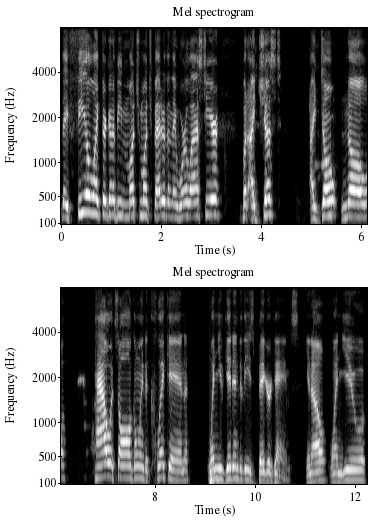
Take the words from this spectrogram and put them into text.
they feel like they're going to be much much better than they were last year, but I just I don't know how it's all going to click in when you get into these bigger games. You know, when you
